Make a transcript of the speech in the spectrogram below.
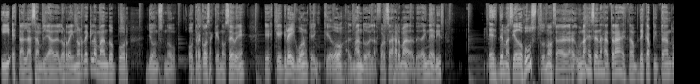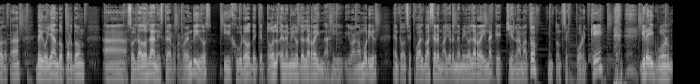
y está la Asamblea de los Reinos reclamando por Jon Snow. Otra cosa que no se ve es que Grey Worm, que quedó al mando de las Fuerzas Armadas de Daenerys, es demasiado justo, ¿no? O sea, unas escenas atrás está decapitando, bueno, está degollando, perdón, a soldados Lannister rendidos y juró de que todos los enemigos de la reina iban a morir. Entonces, ¿cuál va a ser el mayor enemigo de la reina? Que quien la mató. Entonces, ¿por qué Grey Worm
